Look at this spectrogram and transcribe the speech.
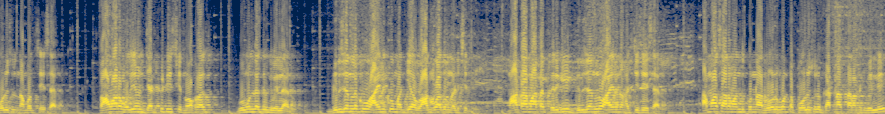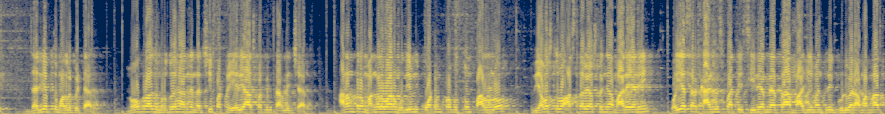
పోలీసులు నమోదు చేశారు. సోమవారం ఉదయం జడ్పీటీసీ నోకరాజ్ భూముల దగ్గరికి వెళ్ళారు గిరిజనులకు ఆయనకు మధ్య వాగ్వాదం నడిచింది. మాటామాట పెరిగి గిరిజనులు ఆయనను హత్య చేశారు. సమాచారం అందుకున్న రోలుగుంట పోలీసులు ఘటనా స్థలానికి వెళ్ళి దర్యాప్తు మొదలుపెట్టారు. నోకరాజు మృతదేహాన్ని నర్సీపట్నం ఏరియా హాస్పిటల్కి తరలించారు. అనంతరం మంగళవారం ఉదయం కూటమి ప్రభుత్వం పాలనలో వ్యవస్థలు అస్తవ్యస్తంగా మారాయని వైఎస్ఆర్ కాంగ్రెస్ పార్టీ సీనియర్ నేత మాజీ మంత్రి గుడివాడ అమర్నాథ్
